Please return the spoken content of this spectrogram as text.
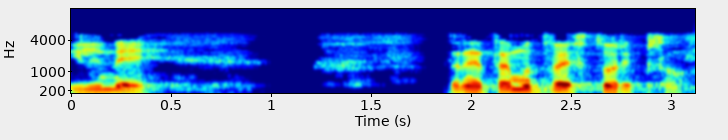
Или не? Да не е таму 22 псалм.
